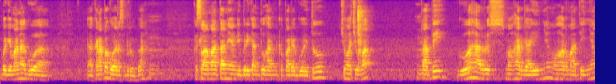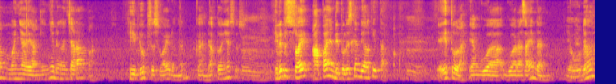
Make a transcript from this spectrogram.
bagaimana gue ya, kenapa gue harus berubah? Keselamatan yang diberikan Tuhan kepada gue itu cuma-cuma tapi gue harus menghargainya menghormatinya menyayanginya dengan cara apa? Hidup sesuai dengan kehendak Tuhan Yesus. Hmm. hidup sesuai apa yang dituliskan di Alkitab. Hmm. ya itulah yang gua gua rasain dan ya udahlah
